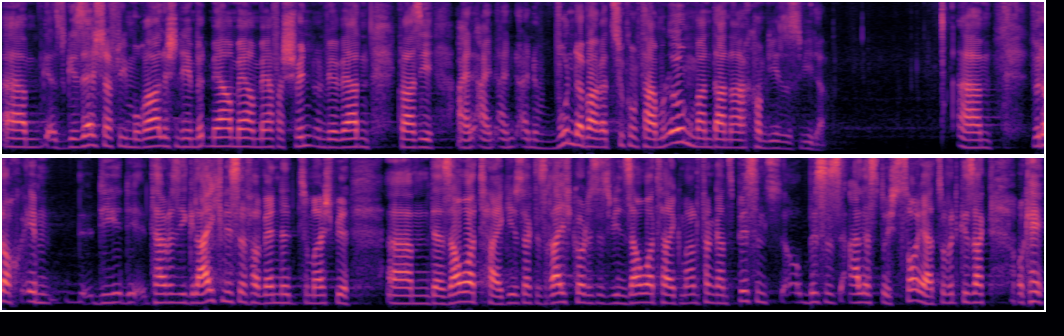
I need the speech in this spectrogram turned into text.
ähm, also gesellschaftlichen, moralischen Themen wird mehr und mehr und mehr verschwinden und wir werden quasi ein, ein, ein, eine wunderbare Zukunft haben und irgendwann danach kommt Jesus wieder ähm, wird auch eben die, die, teilweise die Gleichnisse verwendet, zum Beispiel ähm, der Sauerteig. Jesus sagt, das Reich Gottes ist wie ein Sauerteig, am Anfang ganz bis, ins, bis es alles durchsäuert. So wird gesagt, okay,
